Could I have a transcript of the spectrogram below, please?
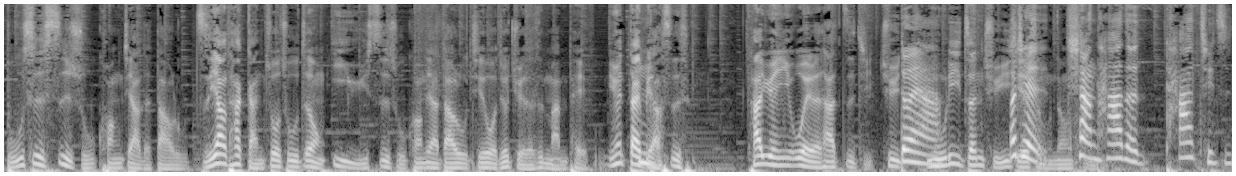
不是世俗框架的道路，只要他敢做出这种异于世俗框架的道路，其实我就觉得是蛮佩服，因为代表是他愿意为了他自己去对啊努力争取一些什么东西。像他的，他其实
